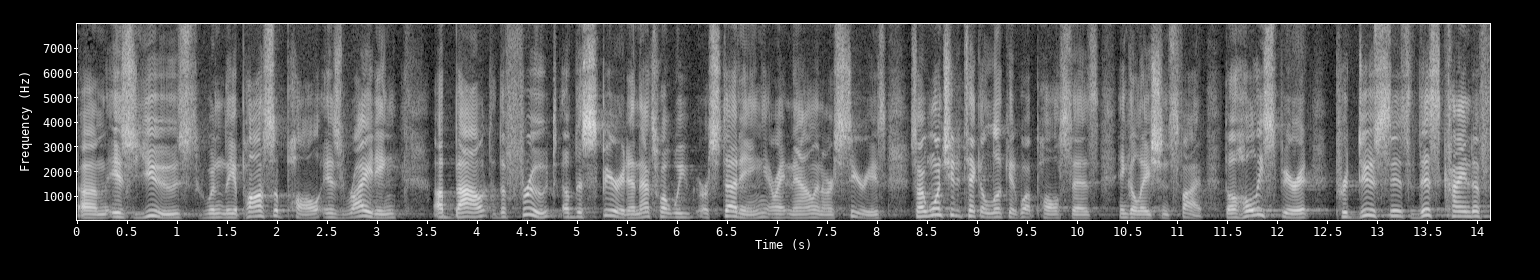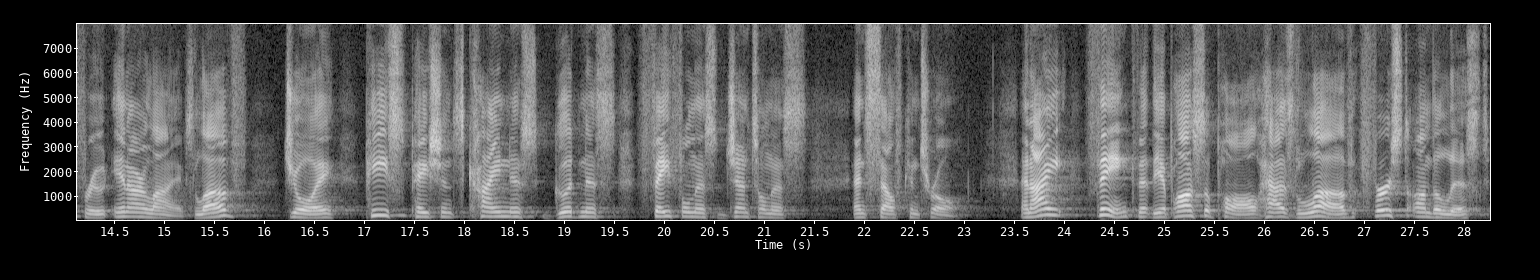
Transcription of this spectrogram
um, is used when the Apostle Paul is writing about the fruit of the Spirit. And that's what we are studying right now in our series. So I want you to take a look at what Paul says in Galatians 5. The Holy Spirit produces this kind of fruit in our lives love, joy, peace, patience, kindness, goodness, faithfulness, gentleness, and self control. And I think that the Apostle Paul has love first on the list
